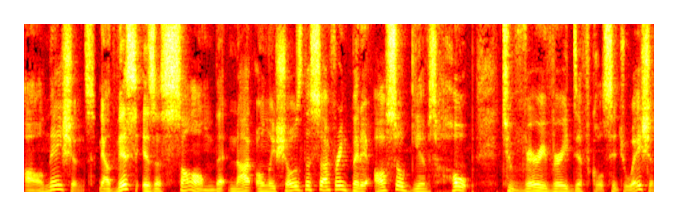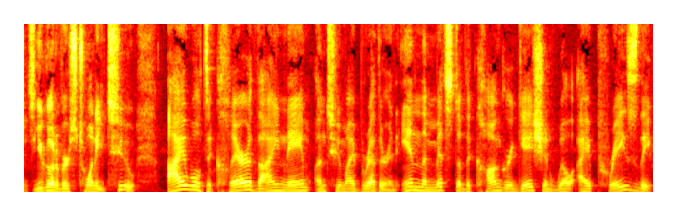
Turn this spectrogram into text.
all nations. Now, this is a psalm that not only shows the suffering, but it also gives hope to very, very difficult situations. You go to verse 22 I will declare thy name unto my brethren. In the midst of the congregation will I praise thee.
